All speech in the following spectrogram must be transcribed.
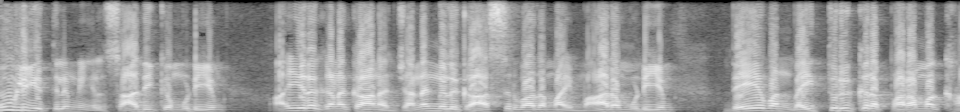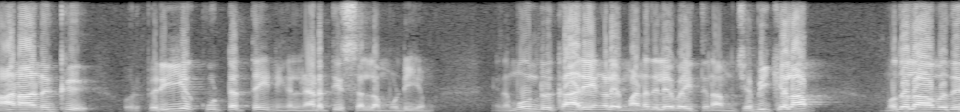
ஊழியத்திலும் நீங்கள் சாதிக்க முடியும். ஆயிரக்கணக்கான ஜனங்களுக்கு ஆசிர்வாதமாய் மாற முடியும். தேவன் வைத்திருக்கிற பரம காணானுக்கு ஒரு பெரிய கூட்டத்தை நீங்கள் நடத்தி செல்ல முடியும். இந்த மூன்று காரியங்களை மனதிலே வைத்து நாம் ஜெபிக்கலாம். முதலாவது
